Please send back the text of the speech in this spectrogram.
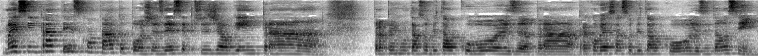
mas sim para ter esse contato, poxa, às vezes você precisa de alguém para para perguntar sobre tal coisa, para conversar sobre tal coisa. Então, assim,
